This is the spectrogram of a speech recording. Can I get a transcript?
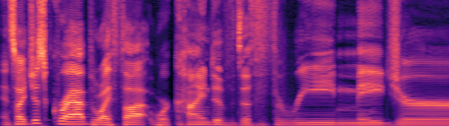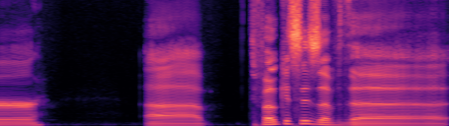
and so I just grabbed what I thought were kind of the three major uh, focuses of the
